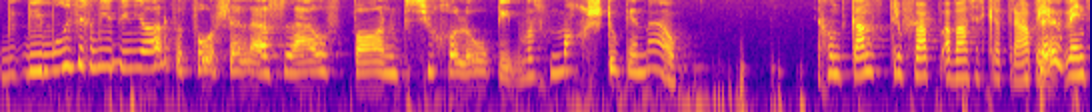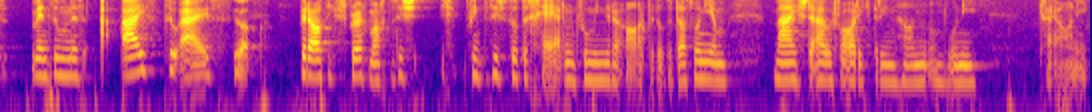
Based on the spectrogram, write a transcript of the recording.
Wie muss ich mir deine Arbeit vorstellen als Laufbahnpsychologin? Was machst du genau? Kommt ganz darauf ab, an was ich gerade dran bin. Wenn es um ein eins zu eins ja. Beratungsgespräch macht, das ist, ich finde, das ist so der Kern von meiner Arbeit oder das, wo ich am meisten auch Erfahrung drin habe und wo ich, keine Ahnung,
